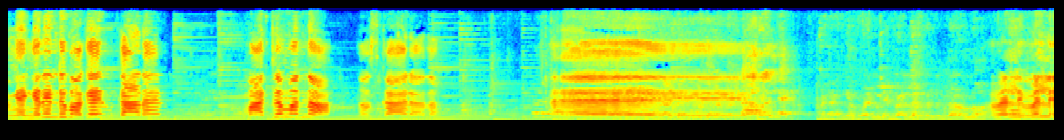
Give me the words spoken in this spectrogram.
ഉം, എങ്ങനെയുണ്ട് മകൻ കാണാൻ? മാറ്റം വന്നാ? നമസ്കാരം അതാ. വെള്ളി വെള്ളി.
